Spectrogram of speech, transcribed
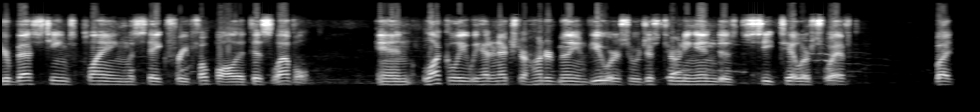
your best teams playing mistake free football at this level. And luckily, we had an extra 100 million viewers who were just turning in to see Taylor Swift. But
